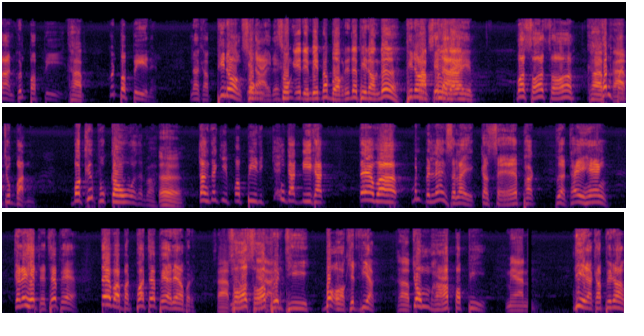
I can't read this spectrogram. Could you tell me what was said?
บ้านคุณปอปี ครับคุณปอปีเนี่ยนะครับ พี่น้องเสีส่ยงดายเนี่ยส่งเอเดมิดมาบอกเด้อพี่น้องเด้อพี่น้องครับเสียดายมื้อใว่าสอสอครับคนครับ ปัจจุบันบ่คือผู้เก่าว่าสันว่าเออ ตั้งแต่กี่ปอปีนี่เก่งกักดีครับ แต่ว่ามันเป็นแรงสไลด์กระแสพักเพื่อไทยแห้งก็เลยเฮ็ดให้เธอแพ้แต่ว่าบัดพอเธอแพ้แล้วบัดครับสอสอพื้นที่บ่ออกเฮ็ดเวียก ครับ จมหาป๊อปปี้แมนนี่แหละครับพี่น้อง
